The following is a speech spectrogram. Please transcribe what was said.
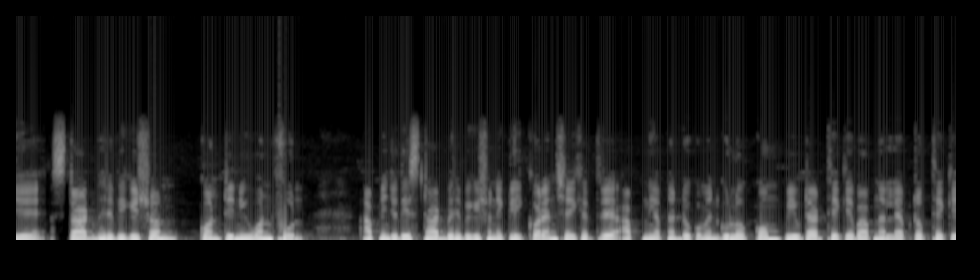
যে start verification continue on phone আপনি যদি স্টার্ট ভেরিফিকেশনে ক্লিক করেন, সেই ক্ষেত্রে আপনি আপনার ডকুমেন্টগুলো কম্পিউটার থেকে বা আপনার ল্যাপটপ থেকে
